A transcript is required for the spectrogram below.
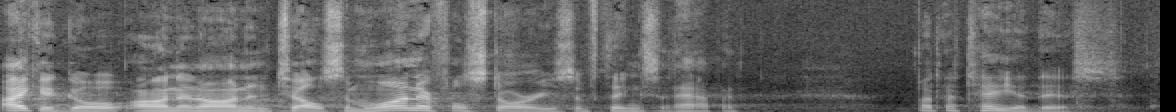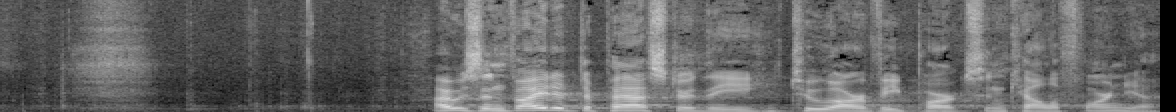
I could go on and on and tell some wonderful stories of things that happened. But I'll tell you this I was invited to pastor the two RV parks in California.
